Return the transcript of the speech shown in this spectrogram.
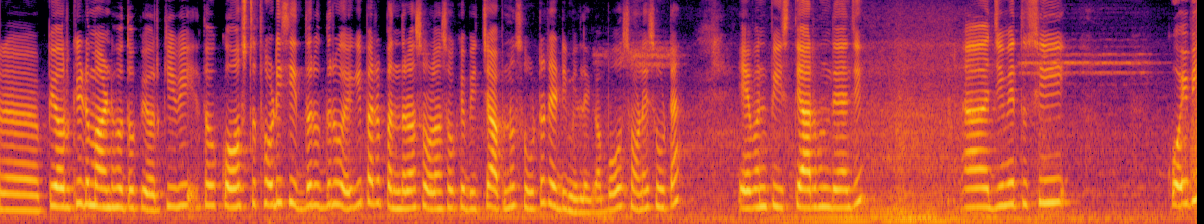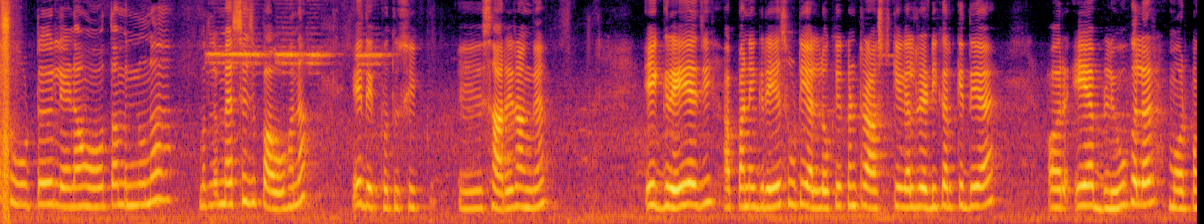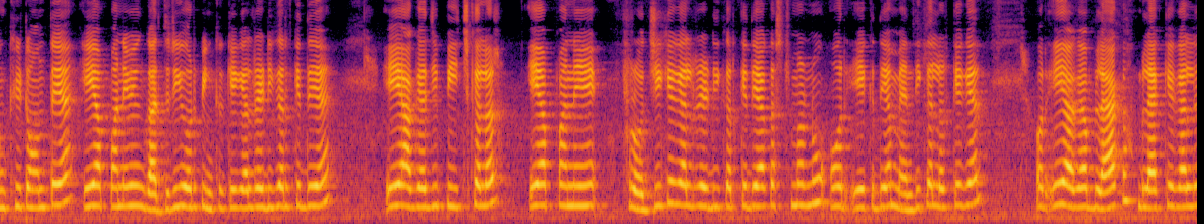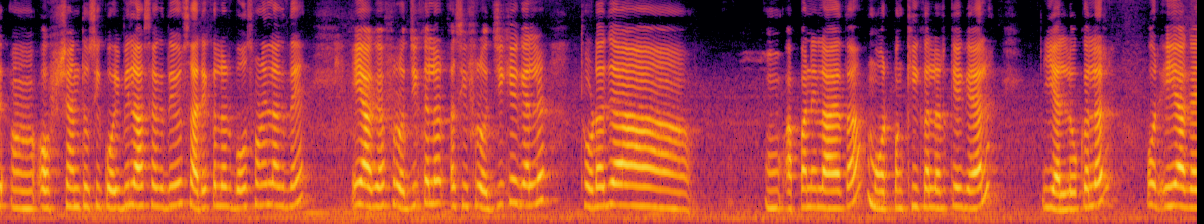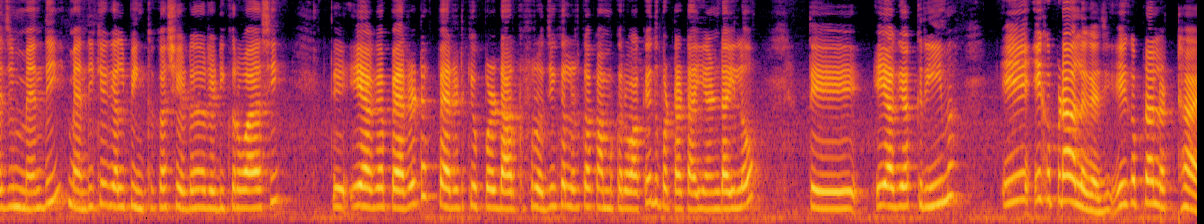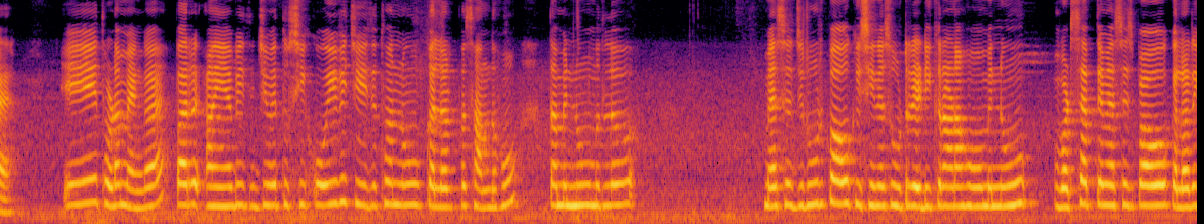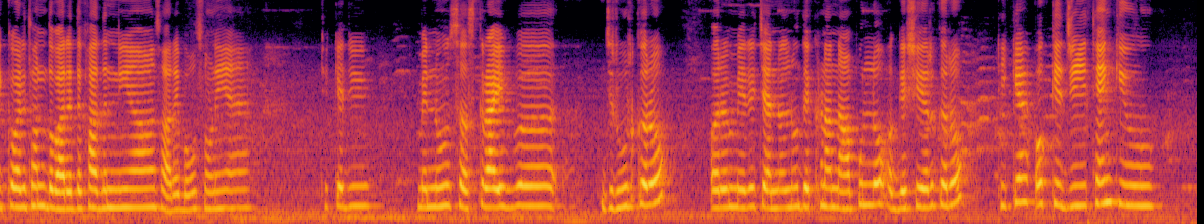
प्योर की डिमांड हो तो प्योर की भी तो कॉस्ट थोड़ी सी इधर उधर होएगी पर 15 1600 के ਵਿੱਚ ਆਪ ਨੂੰ ਸੂਟ ਰੈਡੀ ਮਿਲੇਗਾ ਬਹੁਤ ਸੋਹਣੇ ਸੂਟ ਹੈ A1 ਪੀਸ ਤਿਆਰ ਹੁੰਦੇ ਆ ਜੀ ਅਹ ਜਿਵੇਂ ਤੁਸੀਂ ਕੋਈ ਵੀ ਸੂਟ ਲੈਣਾ ਹੋ ਤਾਂ ਮੈਨੂੰ ਨਾ ਮਤਲਬ ਮੈਸੇਜ ਪਾਓ ਹਨਾ ਇਹ ਦੇਖੋ ਤੁਸੀਂ ਇਹ ਸਾਰੇ ਰੰਗ ਹੈ ਇਹ ग्रे है जी ਆਪਾਂ ਨੇ ग्रे सूट येलो के कंट्रास्ट के गल रेडी करके दिया है ਔਰ ਇਹ ਹੈ ਬਲੂ ਕਲਰ ਮੋਰਪੰਖੀ ਟੋਨ ਤੇ ਹੈ ਇਹ ਆਪਾਂ ਨੇ ਗਾਜਰੀ ਔਰ ਪਿੰਕ ਕੇ ਗਲ ਰੈਡੀ ਕਰਕੇ ਦਿਆ ਹੈ ਇਹ ਆ ਗਿਆ ਜੀ ਪੀਚ ਕਲਰ ਇਹ ਆਪਾਂ ਨੇ ਫਰੋਜੀ ਕੇ ਗਲ ਰੈਡੀ ਕਰਕੇ ਦਿਆ ਕਸਟਮਰ ਨੂੰ ਔਰ ਇੱਕ ਦਿਆ ਮਹਿੰਦੀ ਕਲਰ ਕੇ ਗਲ ਔਰ ਇਹ ਆ ਗਿਆ ਬਲੈਕ ਬਲੈਕ ਕੇ ਗੱਲ ਆਪਸ਼ਨ ਤੁਸੀਂ ਕੋਈ ਵੀ ਲਾ ਸਕਦੇ ਹੋ ਸਾਰੇ ਕਲਰ ਬਹੁਤ ਸੋਹਣੇ ਲੱਗਦੇ ਆ ਇਹ ਆ ਗਿਆ ਫਰੋਜੀ ਕਲਰ ਅਸੀਂ ਫਰੋਜੀ ਕੇ ਗੱਲ ਥੋੜਾ ਜਿਹਾ ਅਮ, ਆਪਾਂ ਨੇ ਲਾਇਆ ਤਾਂ ਮੋਰਪੰਖੀ ਕਲਰ ਕੇ ਗੈਲ येलो कलर और ये आ गया जी मेहंदी मेहंदी के गल पिंक का शेड रेडी करवाया सी तो ये आ गया पैरट पैरट के ऊपर डार्क फरोजी कलर का काम करवा के दुपट्टा टाई एंड डाई लो तो ये आ गया क्रीम ये ये कपड़ा अलग है जी ये कपड़ा लट्ठा है ਇਹ ਥੋੜਾ ਮਹਿੰਗਾ ਹੈ ਪਰ ਆਏ ਆ ਵੀ ਜਿਵੇਂ ਤੁਸੀਂ ਕੋਈ ਵੀ ਚੀਜ਼ ਤੁਹਾਨੂੰ ਕਲਰ ਪਸੰਦ ਹੋ ਤਾਂ ਮੈਨੂੰ ਮਤਲਬ ਮੈਸੇਜ ਜ਼ਰੂਰ ਪਾਓ ਕਿਸੇ ਨੇ ਸੂਟ ਰੈਡੀ ਕਰਾਉਣਾ ਹੋ ਮੈਨੂੰ WhatsApp ਤੇ ਮੈਸੇਜ ਪਾਓ ਕਲਰ ਇੱਕ ਵਾਰੀ ਤੁਹਾਨੂੰ ਦੁਬਾਰੇ ਦਿਖਾ ਦਿੰਨੀ ਆ ਸਾਰੇ ਬਹੁਤ ਸੋਹਣੇ ਆ ਠੀਕ ਹੈ ਜੀ। ਮੈਨੂੰ ਸਬਸਕ੍ਰਾਈਬ ਜ਼ਰੂਰ ਕਰੋ ਔਰ ਮੇਰੇ ਚੈਨਲ ਨੂੰ ਦੇਖਣਾ ਨਾ ਭੁੱਲੋ, ਅੱਗੇ ਸ਼ੇਅਰ ਕਰੋ। ਠੀਕ ਹੈ ਓਕੇ ਜੀ ਥੈਂਕ ਯੂ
